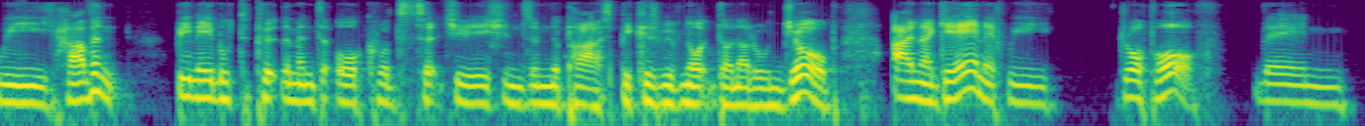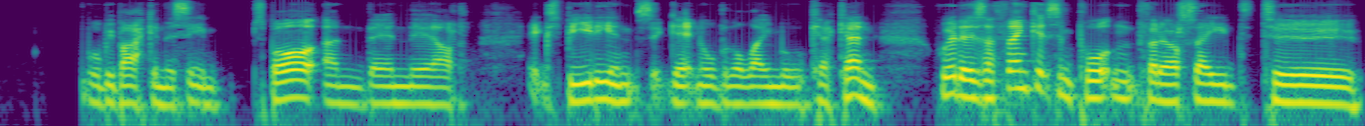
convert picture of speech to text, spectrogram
we haven't been able to put them into awkward situations in the past because we've not done our own job. And again, if we drop off, then we'll be back in the same spot, and then their experience at getting over the line will kick in. Whereas I think it's important for our side to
